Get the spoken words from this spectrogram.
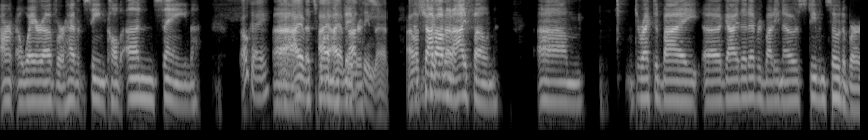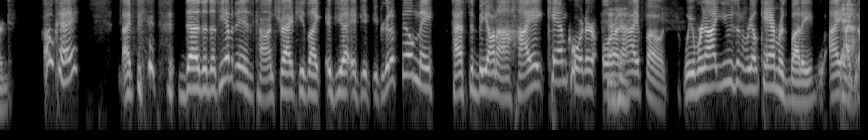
aren't aware of or haven't seen called Unsane. Okay, Uh, I, that's I, one of my I have not seen that. Uh, have shot on an out. iPhone. Um, directed by a guy that everybody knows, Steven Soderbergh. Okay. I does does he have it in his contract? He's like, if you if you if you're gonna film me, has to be on a Hi8 camcorder or an iPhone. We were not using real cameras, buddy. I, I can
